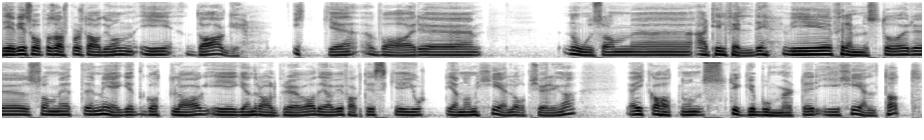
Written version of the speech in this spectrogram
det vi så på Sarpsborg stadion i dag, ikke var noe som eh, er tilfeldig. Vi fremstår eh, som et meget godt lag i generalprøva, og det har vi faktisk gjort gjennom hele oppkjøringa. Vi har ikke hatt noen stygge bommerter i hele tatt.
